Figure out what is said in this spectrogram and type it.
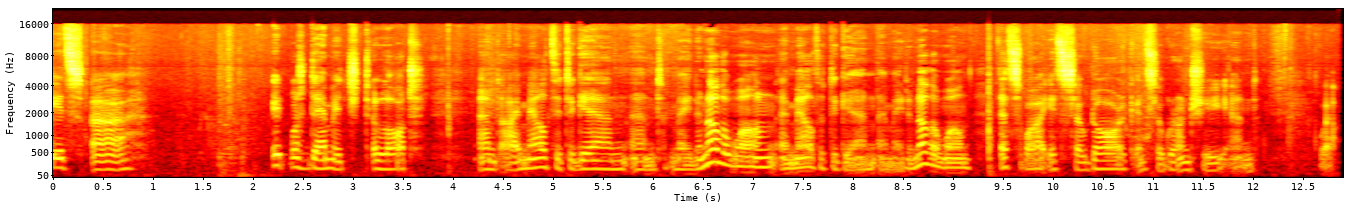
It's, uh, it was damaged a lot and I melted again and made another one and melted again and made another one. That's why it's so dark and so grungy and well,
